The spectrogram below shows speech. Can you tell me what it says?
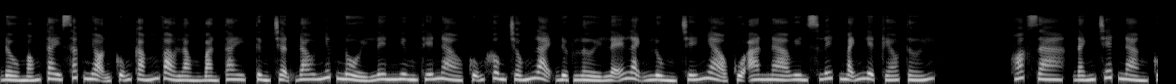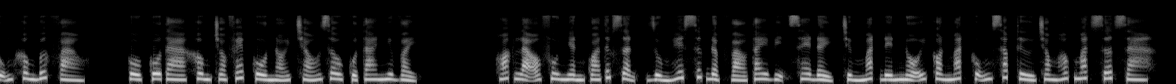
đầu móng tay sắc nhọn cũng cắm vào lòng bàn tay, từng trận đau nhức nổi lên nhưng thế nào cũng không chống lại được lời lẽ lạnh lùng chế nhạo của Anna Winslet mãnh liệt kéo tới. Hoác ra, đánh chết nàng cũng không bước vào. Cô cô ta không cho phép cô nói cháu dâu của ta như vậy. Hoác lão phu nhân qua tức giận, dùng hết sức đập vào tay vịn xe đẩy, chừng mắt đến nỗi con mắt cũng sắp từ trong hốc mắt rớt ra.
